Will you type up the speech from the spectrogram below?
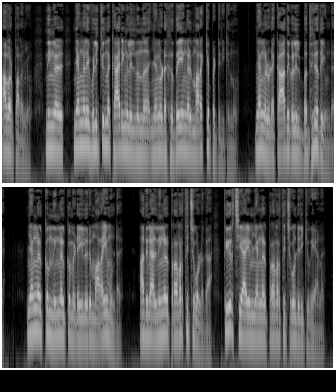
അവർ പറഞ്ഞു നിങ്ങൾ ഞങ്ങളെ വിളിക്കുന്ന കാര്യങ്ങളിൽ നിന്ന് ഞങ്ങളുടെ ഹൃദയങ്ങൾ മറയ്ക്കപ്പെട്ടിരിക്കുന്നു. ഞങ്ങളുടെ കാതുകളിൽ ബധിരതയുണ്ട്. ഞങ്ങൾക്കും നിങ്ങൾക്കുമിടയിലൊരു മറയുമുണ്ട്. അതിനാൽ നിങ്ങൾ പ്രവർത്തിച്ചുകൊള്ളുക. തീർച്ചയായും ഞങ്ങൾ പ്രവർത്തിച്ചുകൊണ്ടിരിക്കുകയാണ്.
